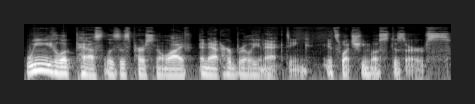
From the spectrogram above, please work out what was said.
We need to look past Liz's personal life and at her brilliant acting. It's what she most deserves.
